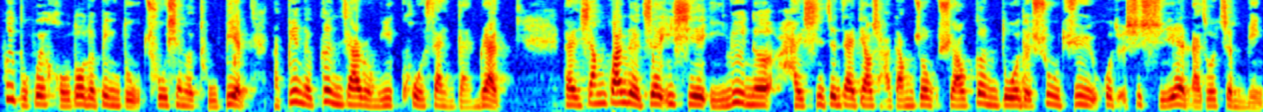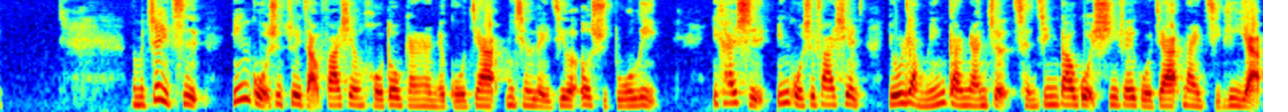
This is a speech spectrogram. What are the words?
会不会猴痘的病毒出现了突变，那变得更加容易扩散感染。但相关的这一些疑虑呢，还是正在调查当中，需要更多的数据或者是实验来做证明。那么这一次，英国是最早发现猴痘感染的国家，目前累积了二十多例。一开始，英国是发现有两名感染者曾经到过西非国家奈及利亚，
